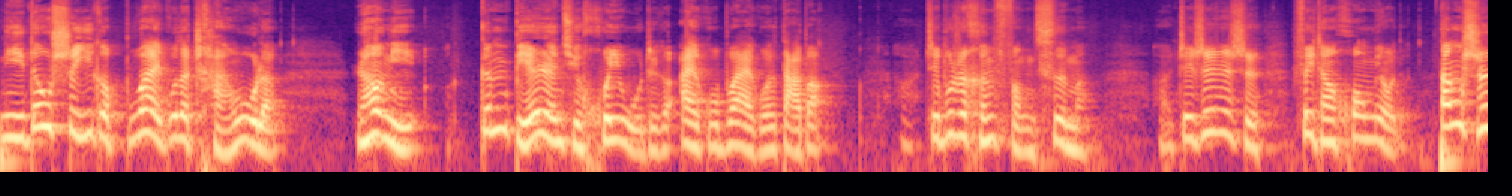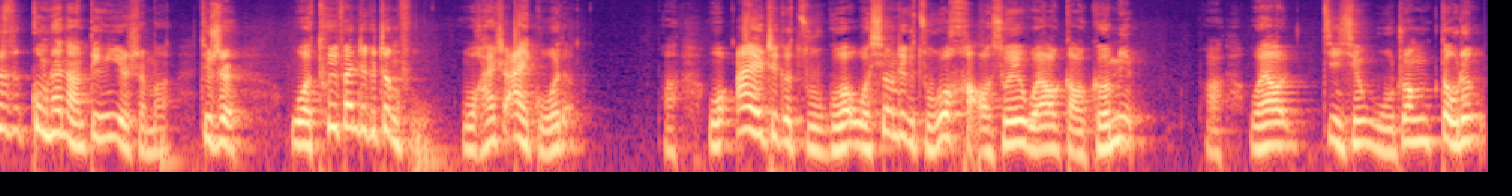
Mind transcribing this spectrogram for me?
你都是一个不爱国的产物了，然后你跟别人去挥舞这个爱国不爱国的大棒啊，这不是很讽刺吗？啊，这真的是非常荒谬的。当时共产党定义是什么？就是。我推翻这个政府，我还是爱国的，啊，我爱这个祖国，我希望这个祖国好，所以我要搞革命，啊，我要进行武装斗争，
